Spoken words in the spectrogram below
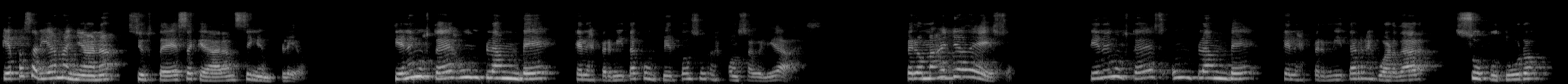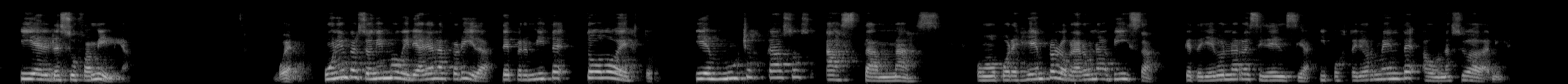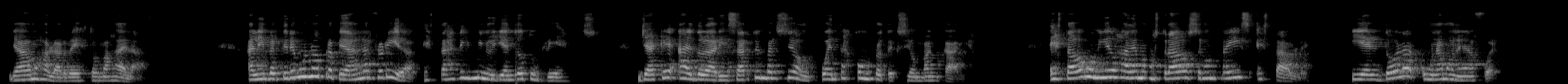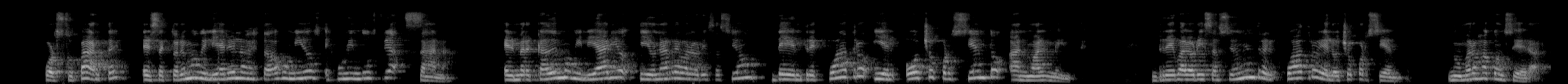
¿Qué pasaría mañana si ustedes se quedaran sin empleo? ¿Tienen ustedes un plan B que les permita cumplir con sus responsabilidades? Pero más allá de eso, ¿tienen ustedes un plan B que les permita resguardar su futuro y el de su familia? Bueno, una inversión inmobiliaria en la Florida te permite todo esto y en muchos casos hasta más, como por ejemplo lograr una visa que te lleve a una residencia y posteriormente a una ciudadanía. Ya vamos a hablar de esto más adelante. Al invertir en una propiedad en la Florida, estás disminuyendo tus riesgos, ya que al dolarizar tu inversión cuentas con protección bancaria. Estados Unidos ha demostrado ser un país estable y el dólar una moneda fuerte. Por su parte, el sector inmobiliario en los Estados Unidos es una industria sana. El mercado inmobiliario tiene una revalorización de entre 4 y el 8% anualmente. Revalorización entre el 4 y el 8%. Números a considerar.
